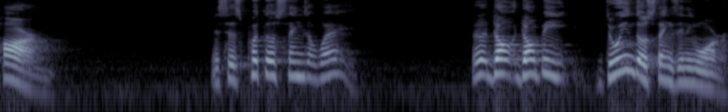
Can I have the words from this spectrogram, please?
harm. It says, put those things away. Don't, don't be doing those things anymore.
